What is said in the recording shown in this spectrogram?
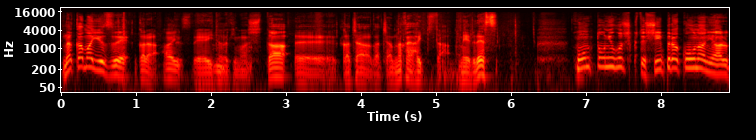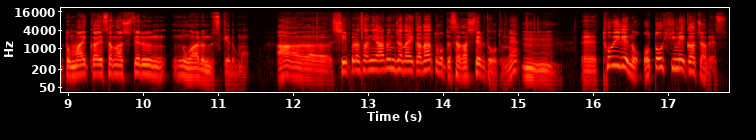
仲間ゆずえからはい。ですね、い、ただきました、えーガチャガチャの中に入ってたメールです。本当に欲しくて C プラコーナーにあると毎回探してるのがあるんですけども。ああ C プラさんにあるんじゃないかなと思って探してるってことね、うんうん。えートイレの音姫ガチャです。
